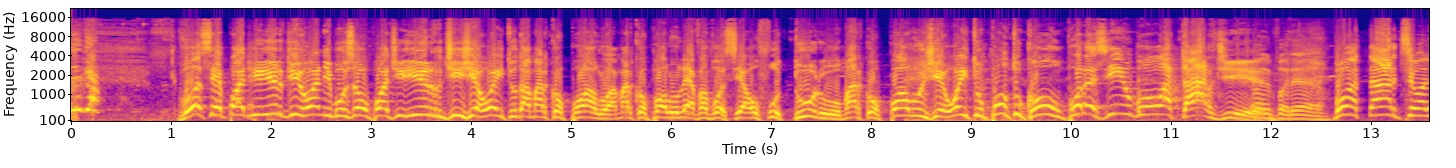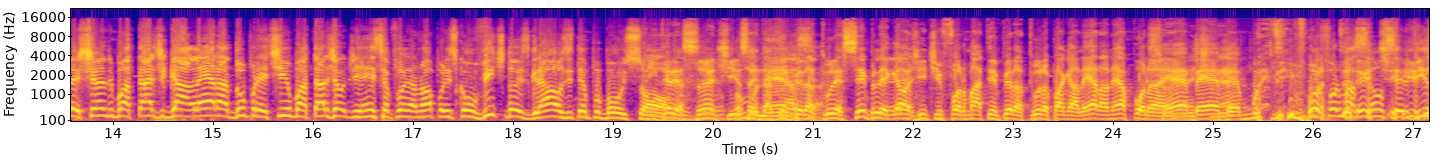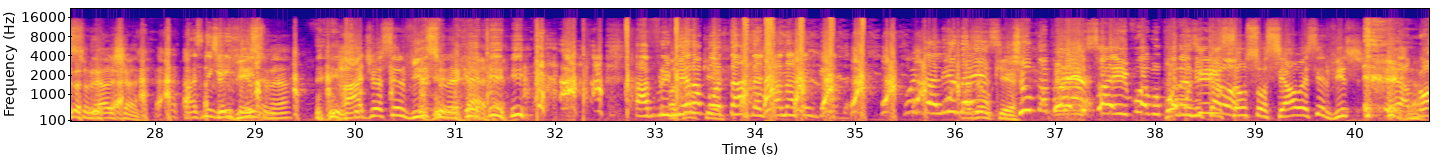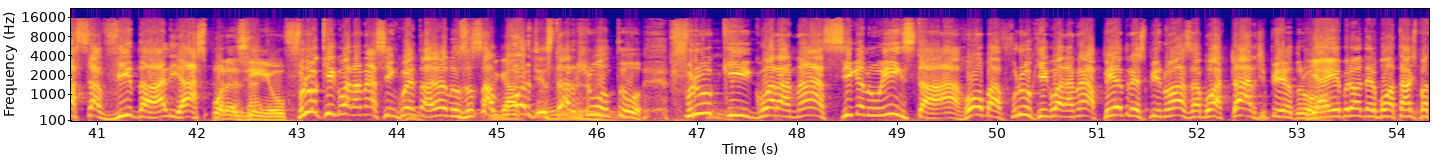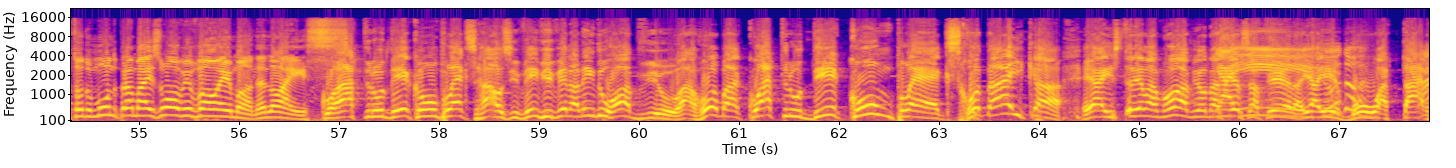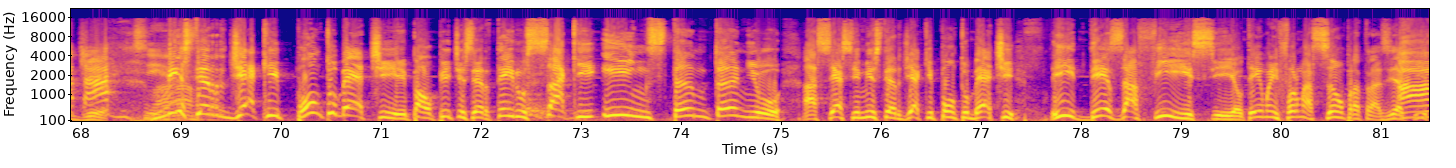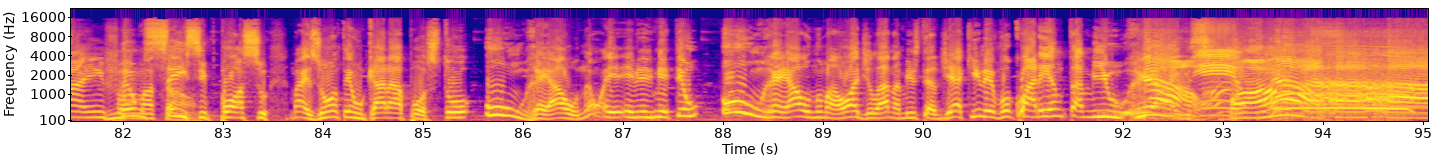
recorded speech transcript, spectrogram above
Você pode ir de ônibus ou pode ir de G8 da Marco Polo. A Marco Polo leva você ao futuro. MarcoPoloG8.com. Porazinho, boa tarde. Boa tarde, seu Alexandre. Boa tarde, galera do Pretinho. Boa tarde, audiência Florianópolis com 22 graus e tempo bom e sol. Interessante isso aí da temperatura. É sempre legal a gente informar a temperatura pra galera, né, Porã? É, Impressionante, é, né? é muito importante. Informação, serviço, né, Alexandre? Quase ninguém serviço, tem, né? Rádio é serviço, né, cara? A primeira o botada já na arrancada. Coisa linda Fazer o isso. quê? Chupa por É isso. aí, vamos. Comunicação social é serviço. É a nossa vida, aliás, Porazinho. Fruque Guaraná, 50 anos, o sabor Obrigado. de estar junto. Fruque Guaraná, siga no Insta, arroba Fruque Guaraná. Pedro Espinosa, boa tarde, Pedro. E aí, brother, boa tarde pra todo mundo, pra mais um ao vivão aí, mano. É nóis. 4D Complex House, vem viver além do óbvio. Arroba 4D Complex. Rodaica é a estrela móvel na terça-feira. E aí, tudo? boa tarde. Boa tarde. MrJack.bet. Palpite certeiro, saque instantâneo. Acesse MrJack.bet. E desafie-se. Eu tenho uma informação pra trazer aqui. Ah, informação. Não sei se posso, mas ontem um cara apostou um real. Não, ele, ele meteu um real numa odd lá na Mr. Jack e levou 40 mil reais. Meu Ah,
